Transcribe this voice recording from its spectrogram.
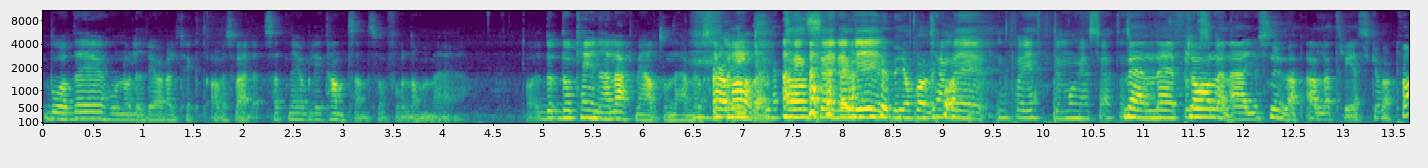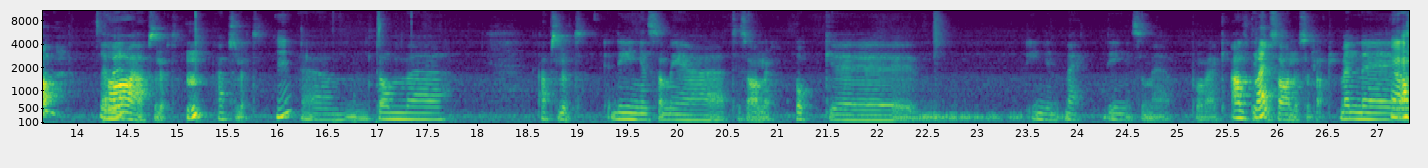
både hon och Olivia har väldigt högt avelsvärde. Så att när jag blir tant sen så får väl de eh, då, då kan ju ni ha lärt mig allt om det här med att Ja, sätta ägg. Jag tänkte säga det, vi kan på. vi få jättemånga söta Men eh, planen är just nu att alla tre ska vara kvar. Eller? Ja, absolut. Mm. absolut. Mm. Ehm, De, eh, absolut. Det är ingen som är till salu. Och eh, ingen, nej, det är ingen som är på väg. Allt är Nej. till salu såklart. Men eh, Ja.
